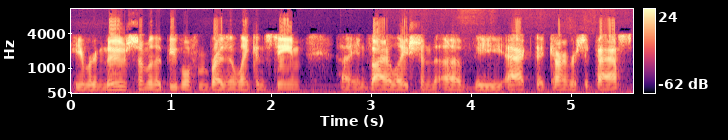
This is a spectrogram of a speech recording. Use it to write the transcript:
He removed some of the people from President Lincoln's team in violation of the act that Congress had passed.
